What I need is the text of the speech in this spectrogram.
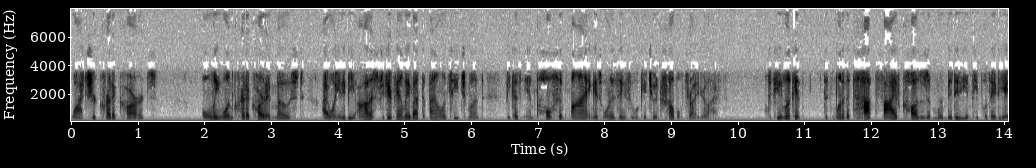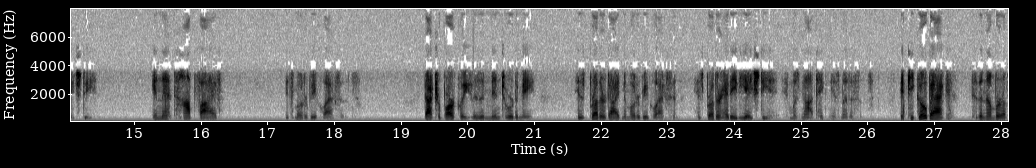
watch your credit cards, only one credit card at most. I want you to be honest with your family about the balance each month because impulsive buying is one of the things that will get you in trouble throughout your life. If you look at the, one of the top five causes of morbidity in people with ADHD, in that top five, it's motor vehicle accidents. Dr. Barkley, who is a mentor to me, his brother died in a motor vehicle accident. His brother had ADHD and was not taking his medicines. If you go back to the number of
